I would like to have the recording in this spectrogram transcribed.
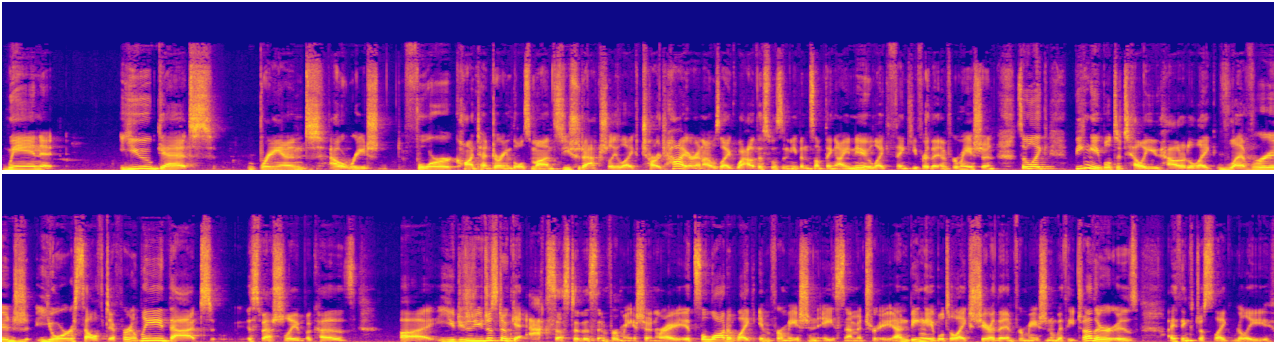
when you get brand outreach for content during those months, you should actually like charge higher. And I was like, wow, this wasn't even something I knew. Like, thank you for the information. So, like, being able to tell you how to like leverage yourself differently, that especially because uh, you you just don't get access to this information, right? It's a lot of like information asymmetry, and being able to like share the information with each other is, I think, just like really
